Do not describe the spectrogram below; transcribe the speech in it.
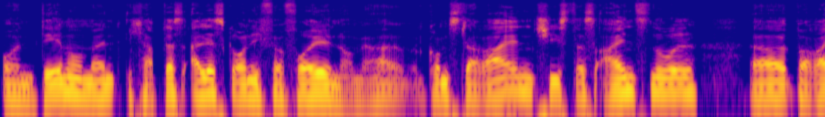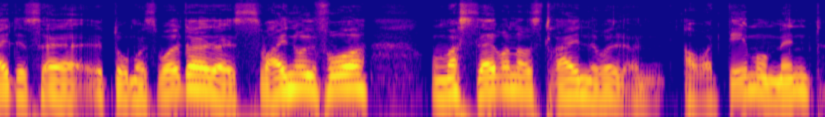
Und dem Moment, ich habe das alles gar nicht für voll genommen. Ja. Kommst da rein, schießt das 1-0, äh, bereit ist äh, Thomas Wolter, da ist 2-0 vor und machst selber noch das 3-0. Aber dem Moment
